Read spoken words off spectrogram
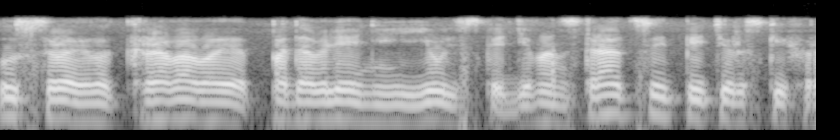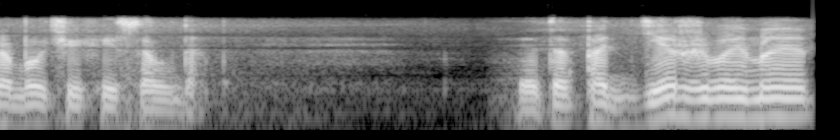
устроила кровавое подавление июльской демонстрации питерских рабочих и солдат. Это поддерживаемая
